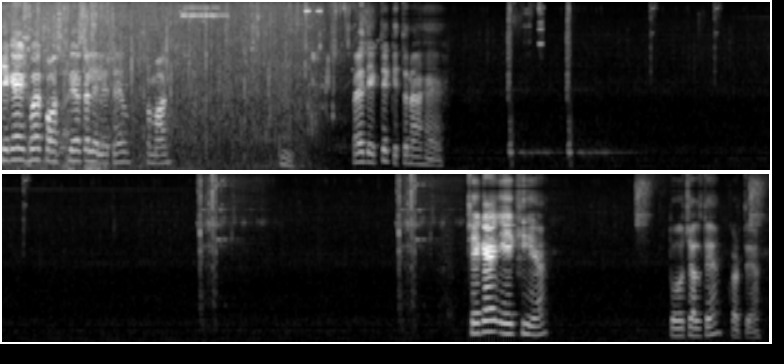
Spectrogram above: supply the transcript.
ठीक है एक बार कॉस्ट प्लेयर का ले लेते हैं सामान। पहले देखते कितना है। ठीक है, एक ही है। तो चलते हैं, करते हैं।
